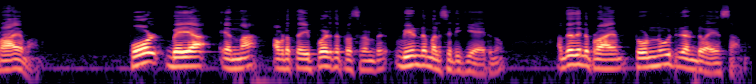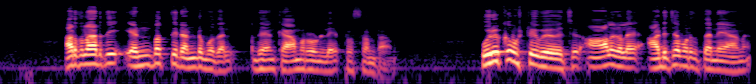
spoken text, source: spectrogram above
പ്രായമാണ്. പോൾ ബെയ എന്ന അവിടുത്തെ ഇപ്പോഴത്തെ പ്രസിഡന്റ് വീണ്ടും മത്സരിക്കുകയായിരുന്നു. അദ്ദേഹത്തിന്റെ പ്രായം തൊണ്ണൂറ്റി രണ്ട് വയസ്സാണ്. ആയിരത്തി തൊള്ളായിരത്തി എൺപത്തി രണ്ട് മുതൽ അദ്ദേഹം കാമറൂണിലെ പ്രസിഡന്റാണ്. ഉരുക്കുമുഷ്ടി ഉപയോഗിച്ച് ആളുകളെ അടിച്ചമർത്തി തന്നെയാണ്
